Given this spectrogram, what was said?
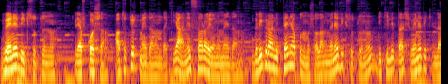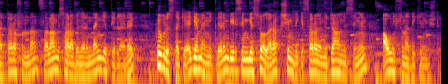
Venedik sütunu Lefkoşa, Atatürk Meydanı'ndaki yani Sarayönü Meydanı. Gri granitten yapılmış olan Venedik sütunu dikili taş Venedikliler tarafından Salamis harabelerinden getirilerek Kıbrıs'taki egemenliklerin bir simgesi olarak şimdiki Sarayönü Camisi'nin avlusuna dikilmiştir.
